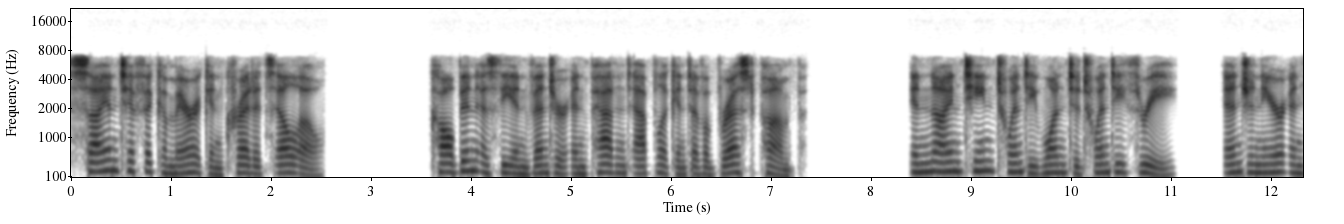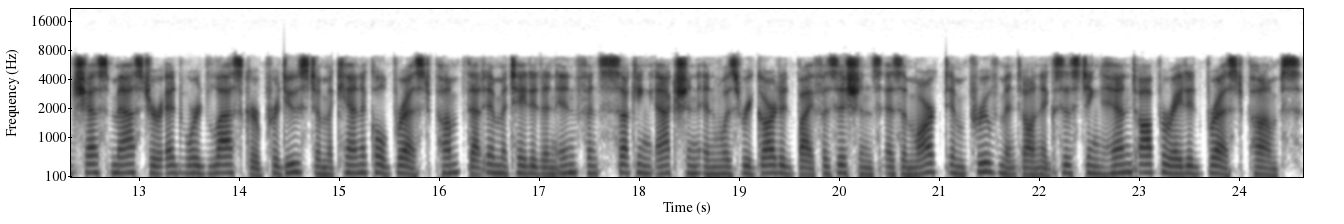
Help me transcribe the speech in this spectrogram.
Scientific American credits LO. Colbin as the inventor and patent applicant of a breast pump. In 1921-23, engineer and chess master Edward Lasker produced a mechanical breast pump that imitated an infant's sucking action and was regarded by physicians as a marked improvement on existing hand-operated breast pumps,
